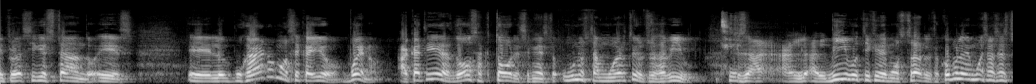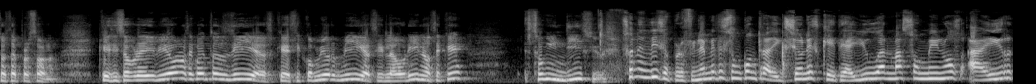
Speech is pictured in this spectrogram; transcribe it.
El problema sigue estando, es eh, ¿lo empujaron o se cayó? Bueno, acá tienes dos actores en esto. Uno está muerto y el otro está vivo. Sí. Entonces, al vivo tienes que demostrarle esto. ¿Cómo le demuestras esto a esta persona? Que si sobrevivió no sé cuántos días, que si comió hormigas, si la orina, no sé qué. Son indicios. Son indicios, pero finalmente son contradicciones que te ayudan más o menos a ir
